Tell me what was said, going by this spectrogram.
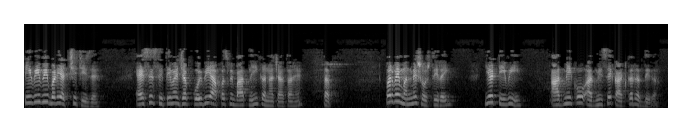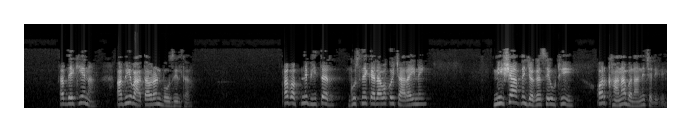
टीवी भी बड़ी अच्छी चीज़ है। ऐसी स्थिति में जब कोई भी आपस में बात नहीं करना चाहता है, तब। पर वे मन में सोचती रही, यह टीवी आदमी को आदमी से काटकर रख देगा। अब देखिए ना, अभी वातावरण बोझिल था। अब अपने भीतर घुसने के अलावा कोई चारा ही नहीं। निशा अपनी जगह से उठी और खाना बनाने चली गई।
